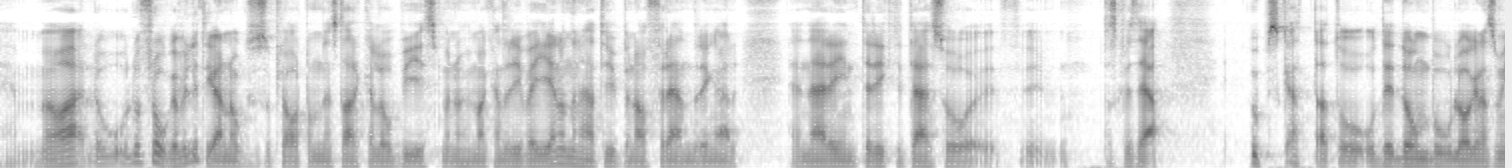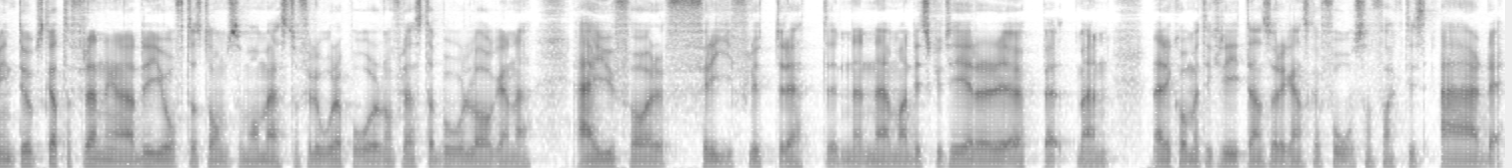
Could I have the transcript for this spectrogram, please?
Ehm, ja, då, då frågar vi lite grann också såklart om den starka lobbyismen och hur man kan driva igenom den här typen av förändringar eh, när det inte riktigt är så, eh, vad ska vi säga, uppskattat och, och det är de bolagen som inte uppskattar förändringarna det är ju oftast de som har mest att förlora på det. De flesta bolagen är ju för fri flytträtt när man diskuterar det öppet men när det kommer till kritan så är det ganska få som faktiskt är det.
